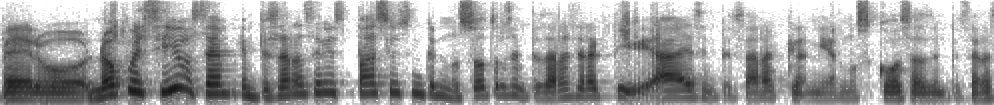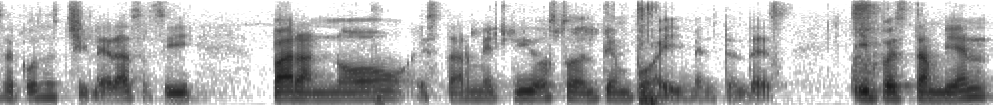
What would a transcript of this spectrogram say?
Pero no, pues sí, o sea, empezar a hacer espacios entre nosotros, empezar a hacer actividades, empezar a cranearnos cosas, empezar a hacer cosas chileras así para no estar metidos todo el tiempo ahí, ¿me entendés? Y pues también,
